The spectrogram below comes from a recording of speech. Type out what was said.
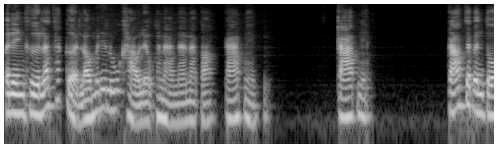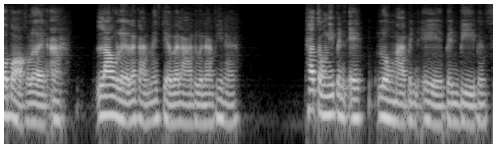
ประเด็นคือแล้วถ้าเกิดเราไม่ได้รู้ข่าวเร็วขนาดนั้นนะก็กราฟเนี่ยกราฟเนี่ย กราฟจะเป็นตัวบอกเลยอะเล่าเลยแล้วกันไม่เสียเวลาดูนะพี่นะ ถ้าตรงนี้เป็น x ลงมาเป็น a เป็น b เป็น c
